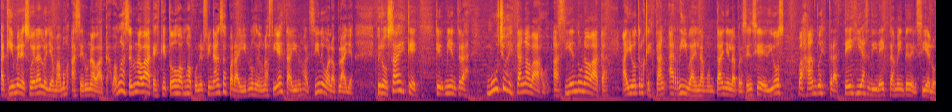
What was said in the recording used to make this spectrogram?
Aquí en Venezuela lo llamamos hacer una vaca. Vamos a hacer una vaca, es que todos vamos a poner finanzas para irnos de una fiesta, irnos al cine o a la playa. Pero sabes qué? que mientras muchos están abajo haciendo una vaca, hay otros que están arriba en la montaña, en la presencia de Dios, bajando estrategias directamente del cielo.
